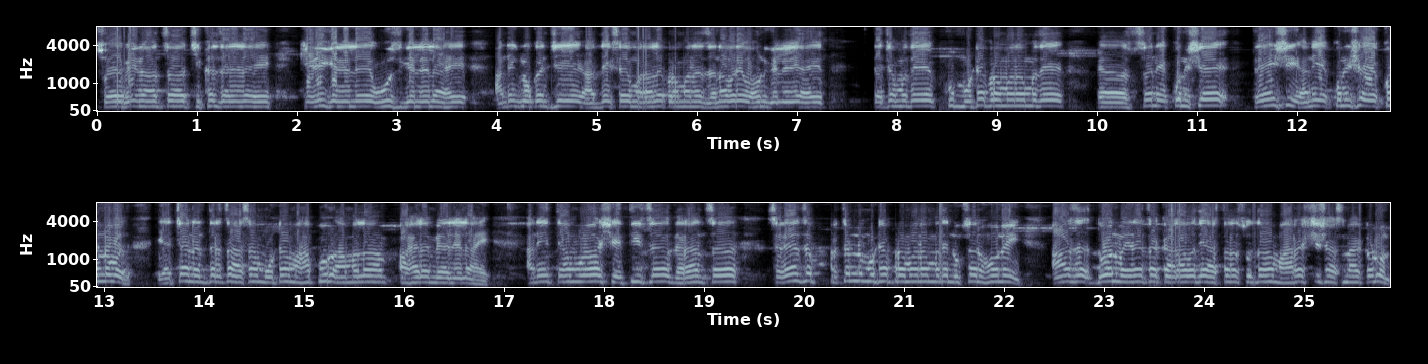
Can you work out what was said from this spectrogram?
सोयाबीनाचा चिखल झालेला आहे केळी गेलेले आहे ऊस गेलेला आहे. अनेक लोकांची अध्यक्ष साहेब म्हणाल्याप्रमाणे जनावरे वाहून गेलेली आहेत. त्याच्यामध्ये खूप मोठ्या प्रमाणामध्ये सन एकोणीसशे त्र्याऐंशी आणि एकोणीसशे एकोणनव्वद याच्यानंतरचा असा मोठा महापूर आम्हाला पाहायला मिळालेला आहे. आणि त्यामुळं शेतीचं घरांचं सगळ्यांचं प्रचंड मोठ्या प्रमाणामध्ये नुकसान होऊ नये. आज दोन महिन्याचा कालावधी असताना सुद्धा महाराष्ट्र शासनाकडून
